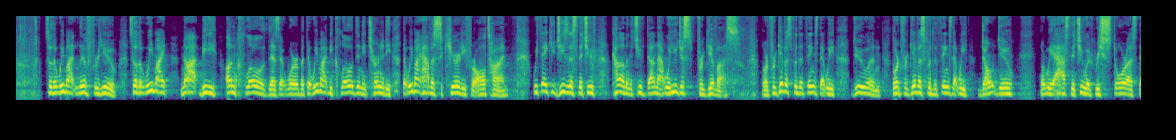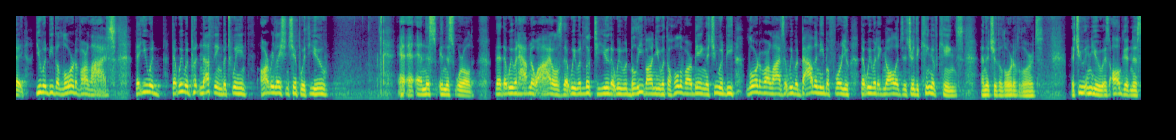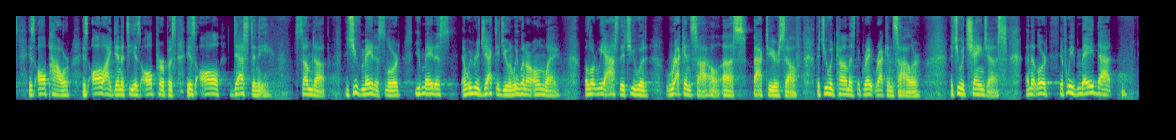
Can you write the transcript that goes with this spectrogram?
so that we might live for you, so that we might not be unclothed, as it were, but that we might be clothed in eternity, that we might have a security for all time. We thank you, Jesus, that you've come and that you've done that. Will you just forgive us? Lord, forgive us for the things that we do, and Lord, forgive us for the things that we don't do. Lord, we ask that you would restore us, that you would be the Lord of our lives, that you would that we would put nothing between our relationship with you and, this, in this world. That, that we would have no idols, that we would look to you, that we would believe on you with the whole of our being, that you would be Lord of our lives, that we would bow the knee before you, that we would acknowledge that you're the King of kings and that you're the Lord of lords. That you in you is all goodness, is all power, is all identity, is all purpose, is all destiny summed up. That you've made us, Lord. You've made us and we rejected you and we went our own way. But Lord, we ask that you would reconcile us back to yourself, that you would come as the great reconciler, that you would change us. And that, Lord, if we've made that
